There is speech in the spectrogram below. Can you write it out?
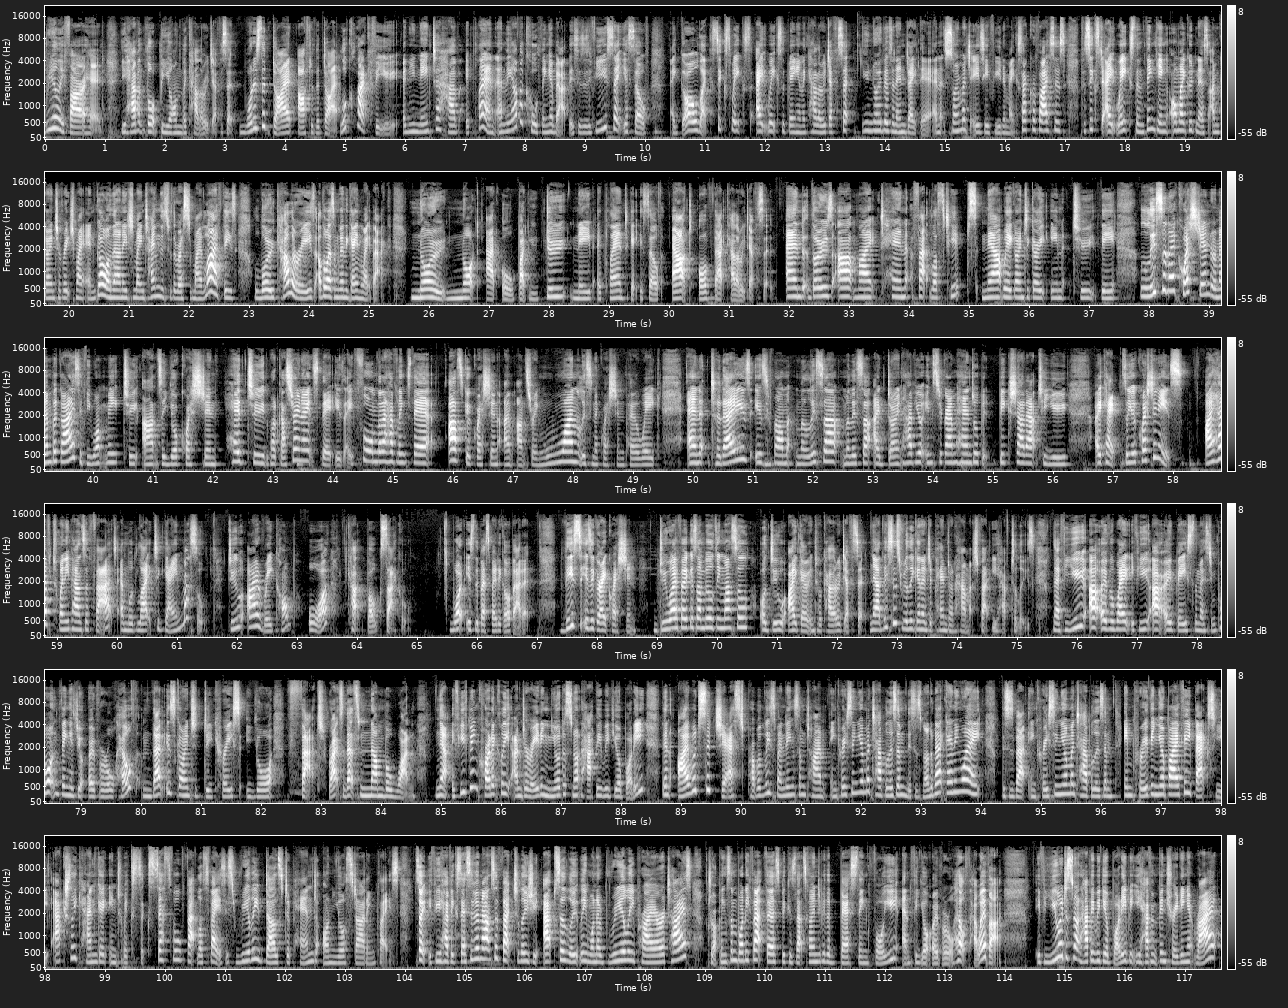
really far ahead. You haven't thought beyond the calorie deficit. What does the diet after the diet look like for you? And you need to have a plan. And the other cool thing about this is if you set yourself a goal like six weeks, eight weeks of being in a calorie deficit, you know there's an end date there. And it's so much easier for you to make sacrifices for six to eight weeks than thinking, oh my goodness, I'm going to reach my end goal and then I need to maintain this for the rest of my life, these low calories, otherwise I'm going to gain the weight back. No, not at all. But you do need a plan to get yourself out of that calorie deficit. And those are my 10 fat loss tips. Now we're going to go into the listener question. Remember, guys, if you want me to answer your question, head to the podcast show notes. There is a form that I have linked there. Ask a question. I'm answering one listener question per week. And today's is from Melissa. Melissa, I don't have your Instagram handle, but big shout out to you. Okay, so your question is I have 20 pounds of fat and would like to gain muscle. Do I recomp or cut bulk cycle? What is the best way to go about it? This is a great question. Do I focus on building muscle or do I go into a calorie deficit? Now, this is really going to depend on how much fat you have to lose. Now, if you are overweight, if you are obese, the most important thing is your overall health, and that is going to decrease your fat, right? So that's number one. Now, if you've been chronically under eating you're just not happy with your body, then I would suggest probably spending some time increasing your metabolism. This is not about gaining weight, this is about increasing your metabolism, improving your biofeedback so you actually can go into a successful fat loss phase. This really does depend on your starting place. So, if you have excessive amounts of fat to lose, you absolutely want to really prioritize dropping some body fat first because that's going to be the best thing for you and for your overall health. However, if you are just not happy with your body, but you haven't been treating it right,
